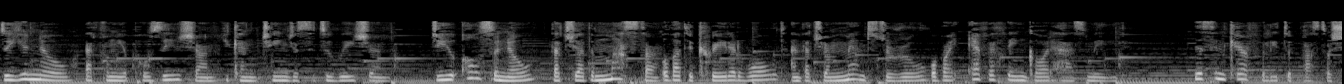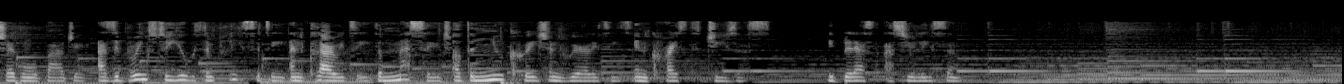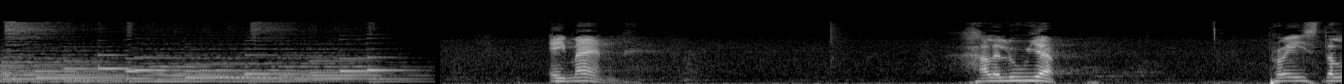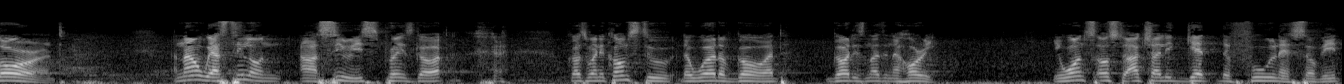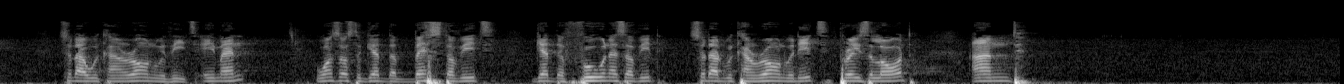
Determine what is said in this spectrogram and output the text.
Do you know that from your position you can change a situation? Do you also know that you are the master over the created world and that you are meant to rule over everything God has made? Listen carefully to Pastor Segun Obadje as he brings to you with simplicity and clarity the message of the new creation realities in Christ Jesus. Be blessed as you listen. Amen. Hallelujah. Praise the Lord. And now we are still on our series, praise God. because when it comes to the Word of God, God is not in a hurry. He wants us to actually get the fullness of it so that we can run with it. Amen. He wants us to get the best of it, get the fullness of it, so that we can run with it. Praise the Lord. And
